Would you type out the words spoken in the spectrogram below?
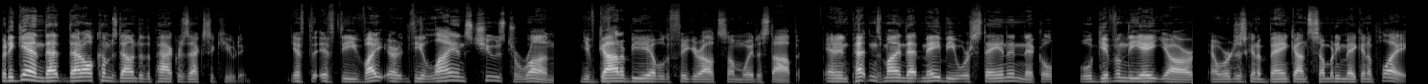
But again, that, that all comes down to the Packers executing. If the if the or the Lions choose to run, you've got to be able to figure out some way to stop it. And in Pettine's mind, that maybe we're staying in nickel. We'll give him the eight yard, and we're just going to bank on somebody making a play.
